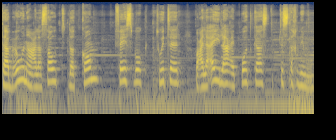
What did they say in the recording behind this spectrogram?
تابعونا على صوت dot com فيسبوك تويتر وعلى أي لاعب بودكاست تستخدموه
